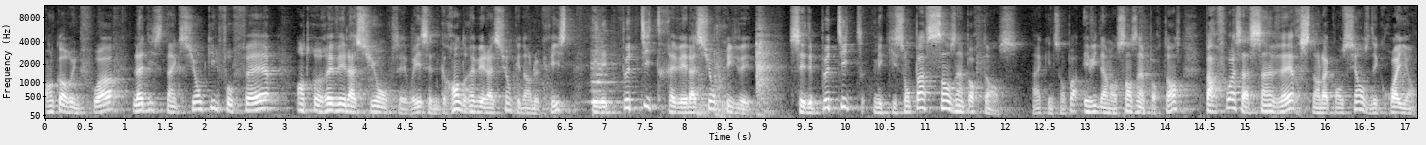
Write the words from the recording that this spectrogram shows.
encore une fois, la distinction qu'il faut faire entre révélation, vous voyez, c'est une grande révélation qui est dans le Christ, et les petites révélations privées. C'est des petites, mais qui ne sont pas sans importance, hein, qui ne sont pas évidemment sans importance. Parfois, ça s'inverse dans la conscience des croyants.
